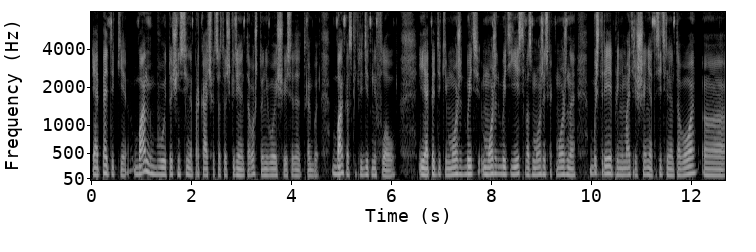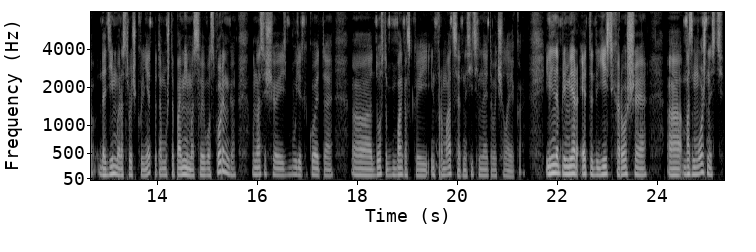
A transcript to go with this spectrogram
И опять-таки банк будет очень сильно прокачиваться с точки зрения того, что у него еще есть этот как бы банковский кредитный флоу. И опять-таки, может быть, может быть, есть возможность как можно быстрее принимать решения относительно того, э, дадим мы рассрочку или нет, потому что помимо своего скоринга у нас еще есть будет какой-то э, доступ к банковской информации относительно этого человека. Или, например, это есть хорошая э, возможность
